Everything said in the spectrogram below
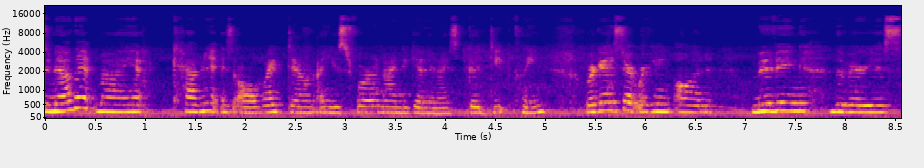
So now that my cabinet is all wiped down, I used 409 to get a nice good deep clean. We're going to start working on moving the various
